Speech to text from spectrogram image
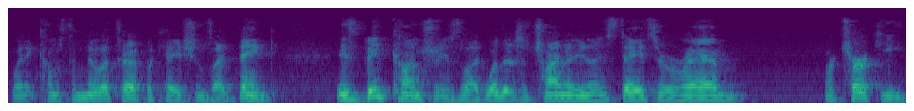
when it comes to military applications, I think, is big countries like whether it's China, the United States, or Iran, or Turkey,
